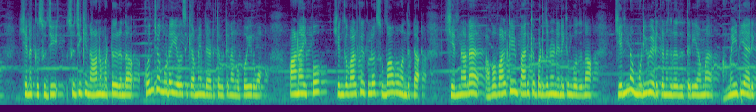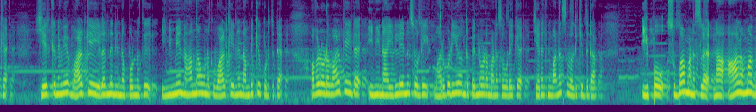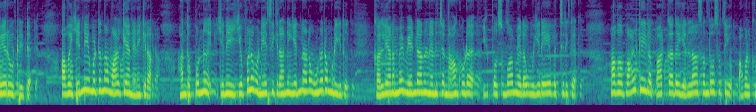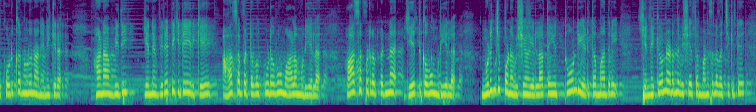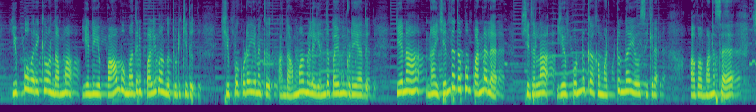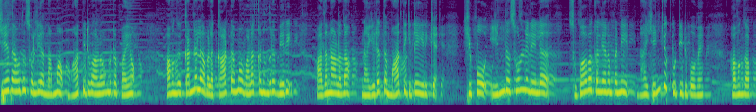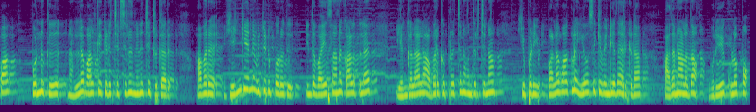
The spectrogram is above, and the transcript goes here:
எனக்கு சுஜி சுஜிக்கு நானும் மட்டும் இருந்தால் கொஞ்சம் கூட யோசிக்காம இந்த இடத்த விட்டு நாங்கள் போயிடுவோம் ஆனால் இப்போ எங்கள் வாழ்க்கைக்குள்ளே சுபாவும் வந்துட்டா. என்னால் அவள் வாழ்க்கையும் பாதிக்கப்படுதுன்னு நினைக்கும் போது தான் என்ன முடிவு எடுக்கணுங்கிறது தெரியாமல் அமைதியாக இருக்கேன். ஏற்கனவே வாழ்க்கையை இழந்து நின்ன பொண்ணுக்கு இனிமே நான் தான் உனக்கு வாழ்க்கைன்னு நம்பிக்கை கொடுத்துட்டேன். அவளோட வாழ்க்கையில் இனி நான் இல்லைன்னு சொல்லி மறுபடியும் அந்த பெண்ணோட மனசை உடைக்க எனக்கு மனசு வலிக்குதுடா. இப்போ சுபா மனசுல நான் ஆழமா வேர் விட்டுட்டேன் அவ என்னைய மட்டும்தான் வாழ்க்கையா நினைக்கிறா. அந்த பொண்ணு என்னை எவ்வளவு நேசிக்கிறான்னு என்னால உணர முடியுது. கல்யாணமே வேண்டான்னு நினைச்ச நான் கூட இப்போ சுபா மேல உயிரையே வச்சிருக்கேன். அவ வாழ்க்கையில பார்க்காத எல்லா சந்தோஷத்தையும் அவளுக்கு கொடுக்கணும்னு நான் நினைக்கிறேன். ஆனா விதி என்னை விரட்டிக்கிட்டே இருக்கே. ஆசைப்பட்டவ கூடவும் வாழ முடியல. ஆசைப்படுற பெண்ணை ஏத்துக்கவும் முடியல. முடிஞ்சு போன விஷயம் எல்லாத்தையும் தோண்டி எடுத்த மாதிரி என்னைக்கோ நடந்த விஷயத்த மனசுல வச்சுக்கிட்டு இப்போ வரைக்கும் அந்த அம்மா என்னைய பாம்பு மாதிரி பழிவாங்க துடிக்குது. இப்போ கூட எனக்கு அந்த அம்மா மேல எந்த பயமும் கிடையாது. ஏன்னா நான் எந்த தப்பும் பண்ணல. இதெல்லாம் என் பொண்ணுக்காக மட்டும்தான் யோசிக்கிறேன். அவள் மனசை ஏதாவது சொல்லி அந்த அம்மா மாற்றிடுவாளோங்கிற பயம். அவங்க கண்ணில் அவளை காட்டாமல் வளர்க்கணுங்கிற வெறி. அதனால தான் நான் இடத்தை மாற்றிக்கிட்டே இருக்கேன். இப்போ இந்த சூழ்நிலையில் சுபாவை கல்யாணம் பண்ணி நான் எங்கே கூட்டிகிட்டு போவேன்? அவங்க அப்பா பொண்ணுக்கு நல்ல வாழ்க்கை கிடைச்சிருச்சுன்னு நினைச்சிட்டு இருக்காரு அவரை எங்கேன்னு விட்டுட்டு போகிறது இந்த வயசான காலத்தில்? எங்களால் அவருக்கு பிரச்சனை வந்துருச்சுன்னா இப்படி பல வாக்கில் யோசிக்க வேண்டியதாக இருக்குடா. அதனால தான் ஒரே குழப்பம்.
